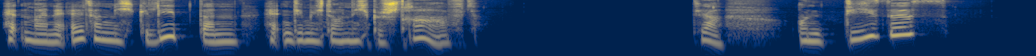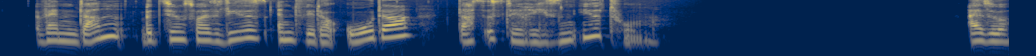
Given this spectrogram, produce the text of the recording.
hätten meine Eltern mich geliebt, dann hätten die mich doch nicht bestraft. Tja, und dieses, wenn dann, beziehungsweise dieses entweder oder, das ist der Riesenirrtum. Also,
